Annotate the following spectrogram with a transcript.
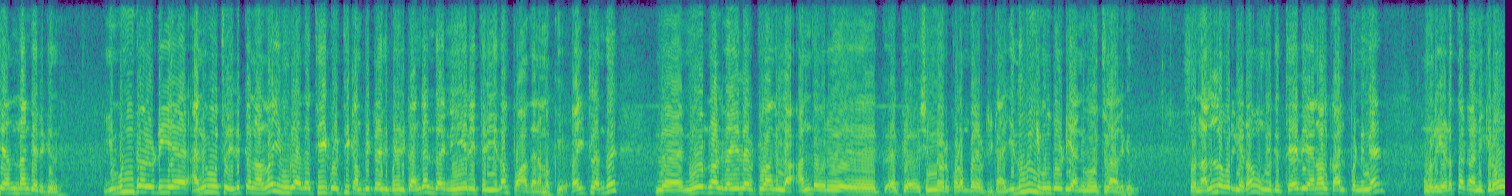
சேர்ந்தாங்க இருக்குது. இவங்களுடைய அனுபவத்தில் இருக்கனால தான் இவங்க அதை தீ கொளுத்தி கம்ப்ளீட்டாக இது பண்ணியிருக்காங்க இந்த நேரே தெரியுதான் பாதை நமக்கு. ரைட்டில் வந்து இந்த நூறு நாள் வெளியில் விட்டுவாங்கல்ல அந்த ஒரு க- சின்ன ஒரு குழம்புல விட்டுருக்காங்க. இதுவும் இவங்களுடைய அனுபவத்தில் தான் இருக்குது. ஸோ நல்ல ஒரு இடம். உங்களுக்கு தேவையானால் கால் பண்ணுங்க. உங்களுக்கு இடத்த காணிக்கிறோம்.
